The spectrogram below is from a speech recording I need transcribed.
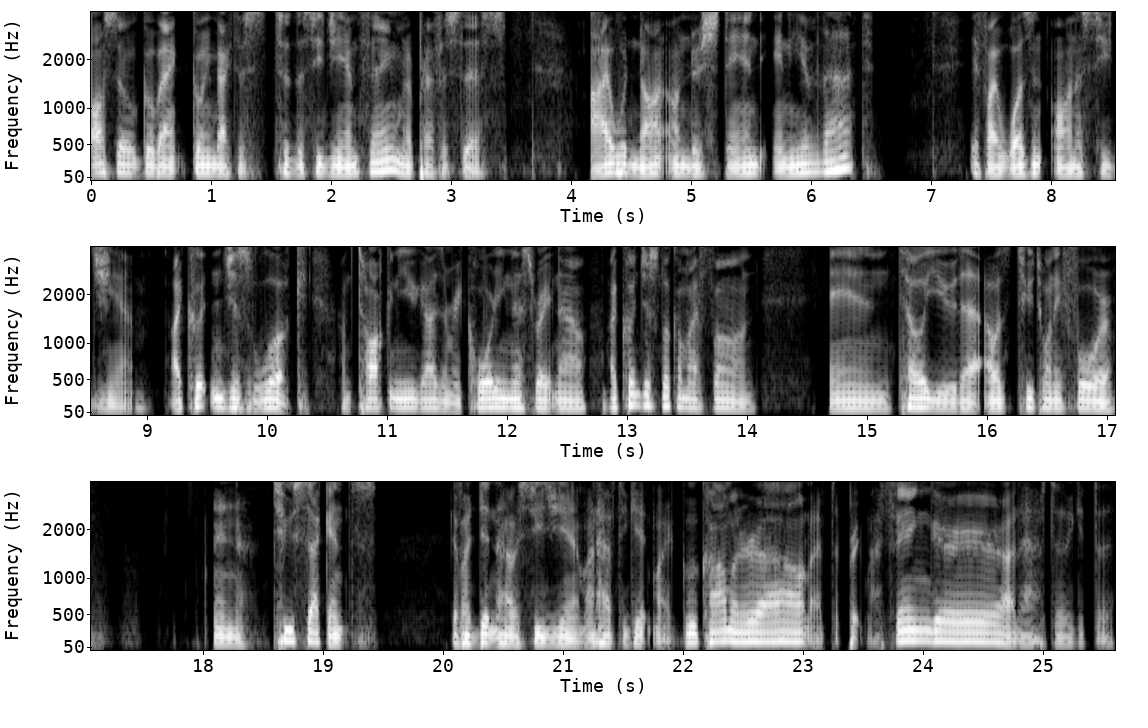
also go back, going back to, to the CGM thing, I'm going to preface this. I would not understand any of that if I wasn't on a CGM. I couldn't just look. I'm talking to you guys, I'm recording this right now. I couldn't just look on my phone and tell you that I was 224 in two seconds if I didn't have a CGM. I'd have to get my glucometer out, I'd have to prick my finger, I'd have to get the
